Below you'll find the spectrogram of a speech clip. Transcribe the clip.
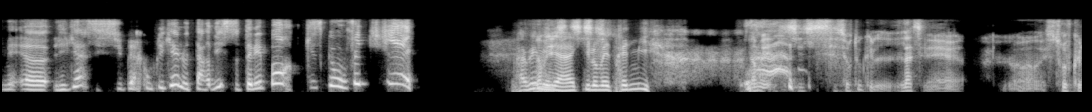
Mais euh, les gars, c'est super compliqué. Le Tardis se téléporte. Qu'est-ce que vous faites chier? Ah oui, Non, mais il est à un kilomètre et demi. Non, mais c'est- surtout que là, c'est, euh, je trouve que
